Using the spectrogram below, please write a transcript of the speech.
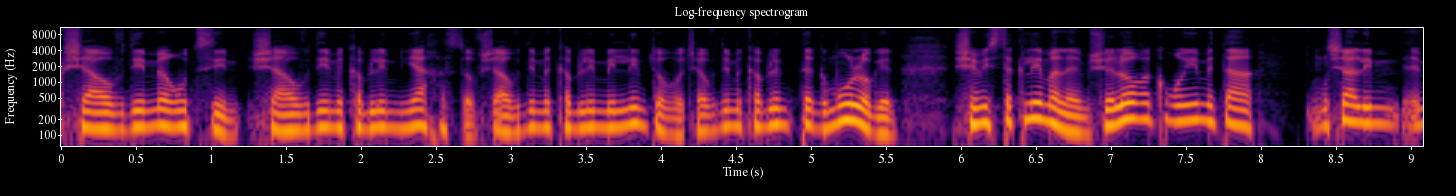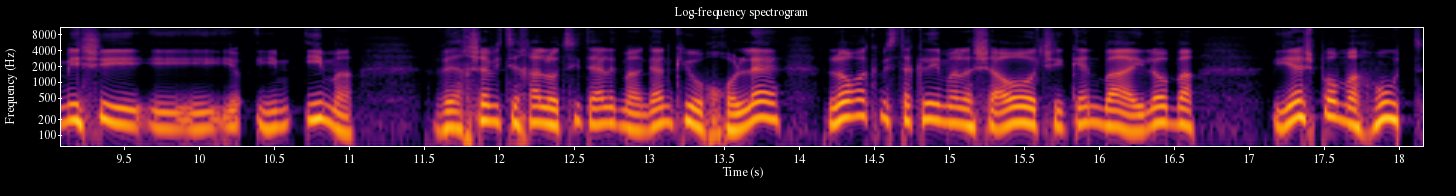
כשהעובדים מרוצים, שהעובדים מקבלים יחס טוב, שהעובדים מקבלים מילים טובות, שהעובדים מקבלים תגמול הוגן, שמסתכלים עליהם, שלא רק רואים את ה... למשל, אם מישהי היא עם אימא, ועכשיו היא צריכה להוציא את הילד מהגן כי הוא חולה, לא רק מסתכלים על השעות שהיא כן באה, היא לא באה. יש פה מהות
